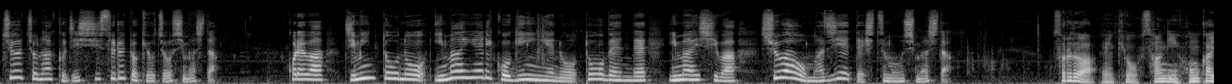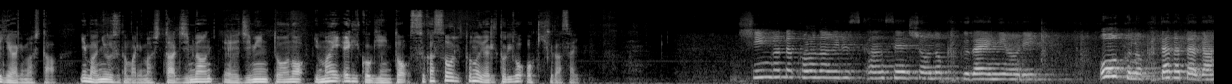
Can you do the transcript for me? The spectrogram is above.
躊躇なく実施すると強調しました。これは自民党の今井絵理子議員への答弁で今井氏は手話を交えて質問しました。それでは、えー、今日参議院本会議がありました。今ニュースでもありました自民,、えー、自民党の今井絵理子議員と菅総理とのやり取りをお聞きください。新型コロナウイルス感染症の拡大により、多くの方々が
